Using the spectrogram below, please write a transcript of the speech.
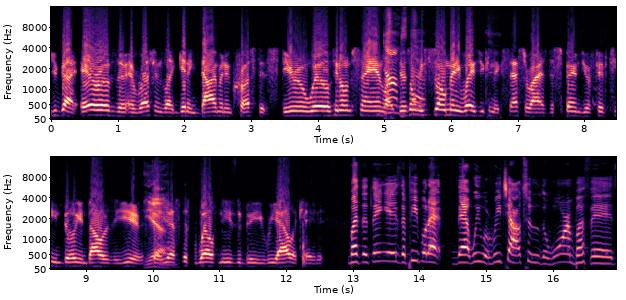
You've got Arabs and, and Russians like getting diamond encrusted steering wheels. You know what I'm saying? Dumb like there's only so many ways you can accessorize to spend your 15 billion dollars a year. Yeah. So yes, this wealth needs to be reallocated. But the thing is, the people that that we would reach out to, the Warren Buffetts,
